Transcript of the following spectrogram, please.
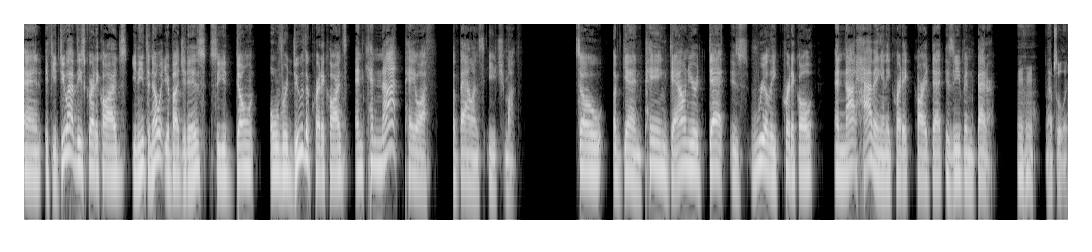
And if you do have these credit cards, you need to know what your budget is so you don't overdo the credit cards and cannot pay off the balance each month. So, again, paying down your debt is really critical, and not having any credit card debt is even better. Mm-hmm. Absolutely.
